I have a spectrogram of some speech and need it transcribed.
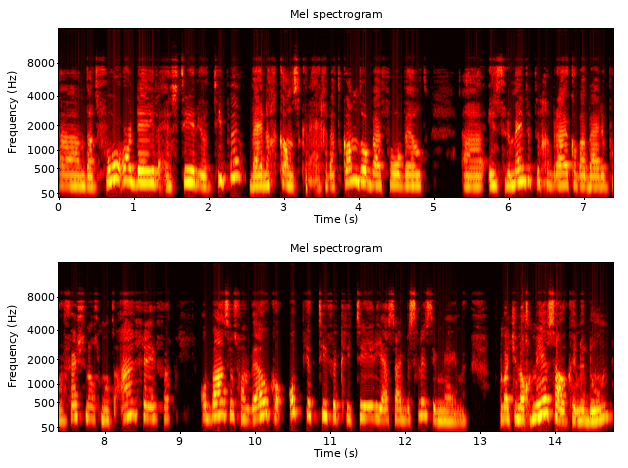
um, dat vooroordelen en stereotypen weinig kans krijgen. Dat kan door bijvoorbeeld uh, instrumenten te gebruiken waarbij de professionals moeten aangeven op basis van welke objectieve criteria zij beslissing nemen. Wat je nog meer zou kunnen doen,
